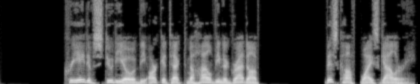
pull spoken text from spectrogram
Creative studio of the architect Mikhail Vinogradov. Bischoff Weiss Gallery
